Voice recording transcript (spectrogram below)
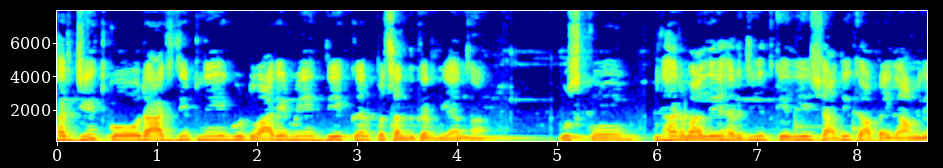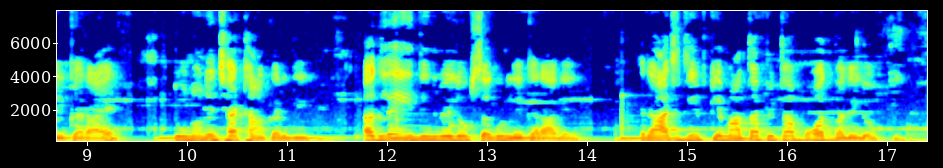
हरजीत को राजदीप ने गुरुद्वारे में देखकर पसंद कर दिया था। उसको घर वाले हरजीत के लिए शादी का पैगाम लेकर आए तो उन्होंने झट हाँ कर दी। अगले ही दिन वे लोग सगुन लेकर आ गए। राजदीप के माता पिता बहुत भले लोग थे।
